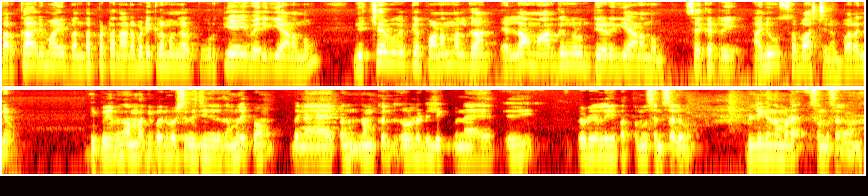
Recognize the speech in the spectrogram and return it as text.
സർക്കാരുമായി ബന്ധപ്പെട്ട നടപടിക്രമങ്ങൾ പൂർത്തിയായി വരികയാണെന്നും നിക്ഷേപകർക്ക് പണം നൽകാൻ എല്ലാ മാർഗങ്ങളും തേടുകയാണെന്നും സെക്രട്ടറി അനു സെബാസ്റ്റ്യനും പറഞ്ഞു. ഇപ്പൊ ഇപ്പൊ നമുക്കിപ്പോ ഒരു പ്രശ്നം വെച്ച് കഴിഞ്ഞാൽ നമ്മളിപ്പം പിന്നെ ഇപ്പം നമുക്ക് ഓൾറെഡി പിന്നെ ഈ ഇവിടെയുള്ള ഈ പത്തൊമ്പത് സെന്റ് സ്ഥലവും ബിൽഡിംഗ് നമ്മുടെ സ്വന്തം സ്ഥലമാണ്.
